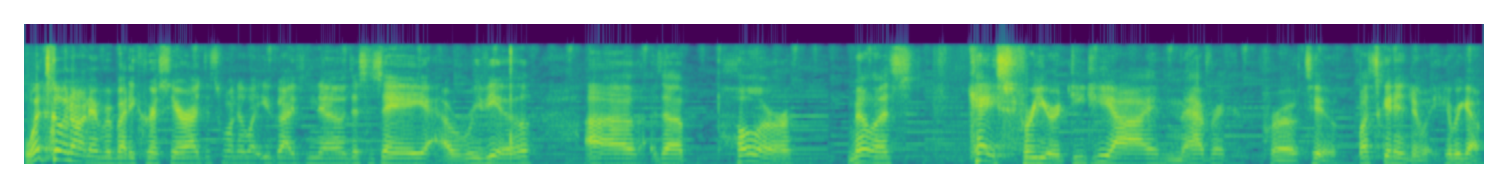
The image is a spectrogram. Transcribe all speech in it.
What's going on everybody, Chris here. I just wanted to let you guys know this is a, a review of the Polar Millis case for your DJI Mavic Pro 2. Let's get into it. Here we go.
